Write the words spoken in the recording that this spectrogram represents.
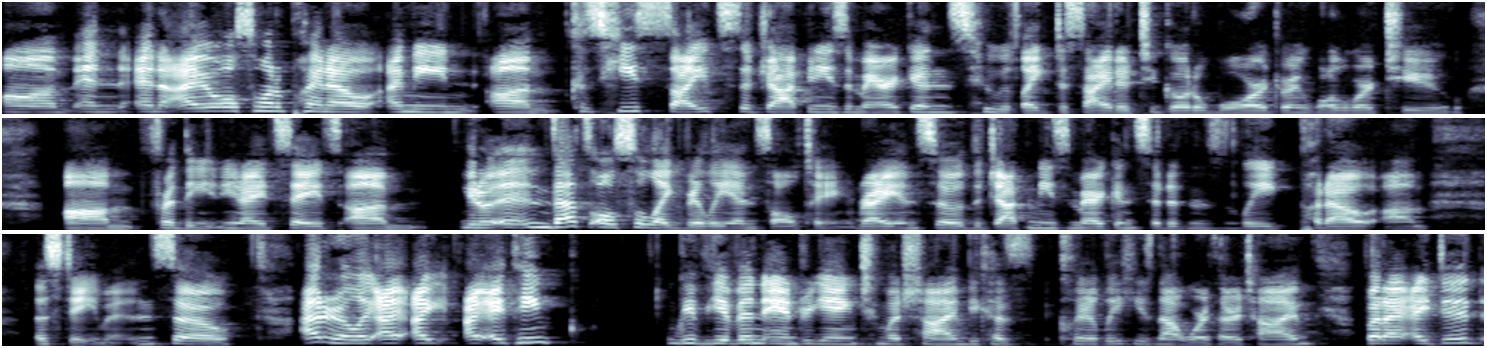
Um, and and I also want to point out, I mean, um, because he cites the Japanese Americans who like decided to go to war during World War II, um, for the United States, um, you know, and that's also like really insulting, right? And so the Japanese American Citizens League put out um a statement, and so I don't know, like I I I think we've given Andrew Yang too much time because clearly he's not worth our time. But I, I did,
